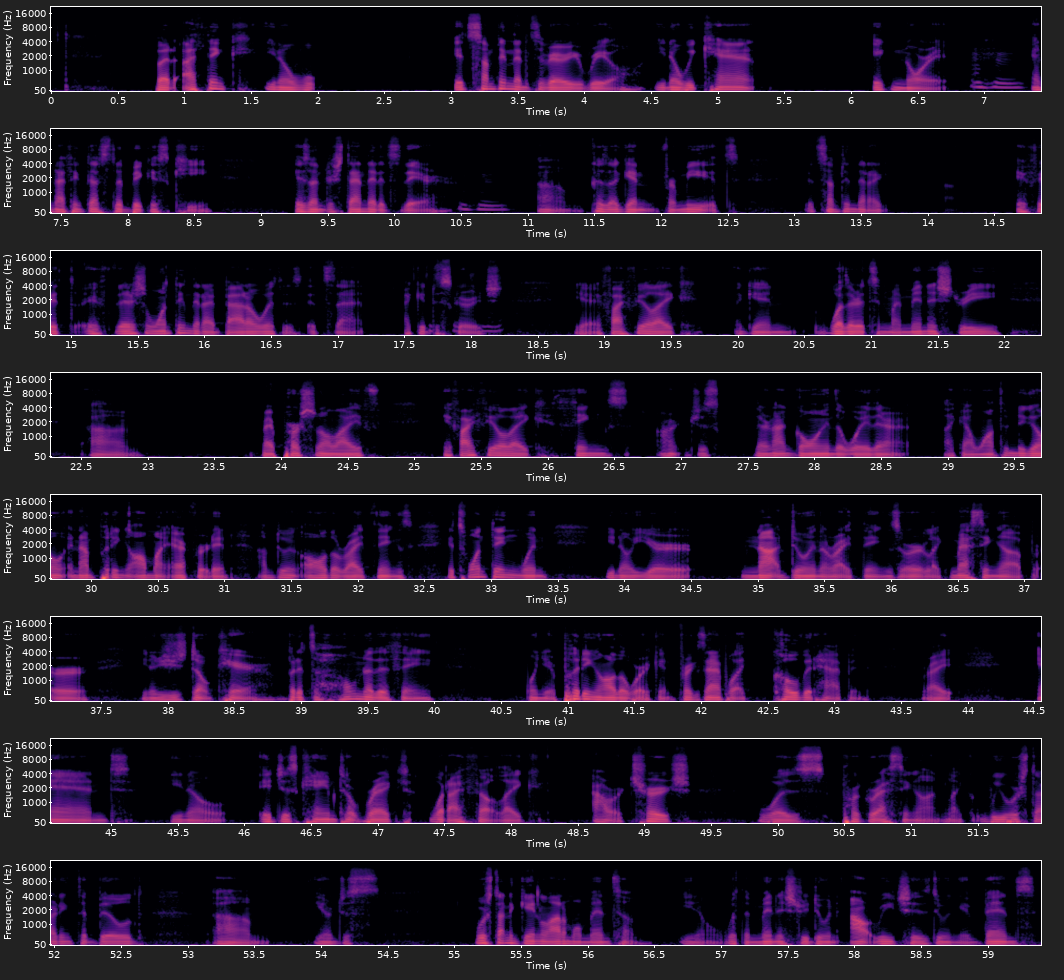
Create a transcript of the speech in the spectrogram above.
but I think you know w- it's something that's very real. You know, we can't ignore it, mm-hmm. and I think that's the biggest key is understand that it's there. Mm-hmm. because again for me it's it's something that i if it if there's one thing that i battle with is it's that i get discouraged yeah if i feel like again whether it's in my ministry um my personal life if i feel like things aren't just they're not going the way they're like i want them to go and i'm putting all my effort in i'm doing all the right things it's one thing when you know you're not doing the right things or like messing up or you know you just don't care. But it's a whole nother thing when you're putting all the work in. For example like covid happened right? And you know it just came to wreck what i felt like our church was progressing on. Like we were starting to build um you know just we're starting to gain a lot of momentum you know with the ministry doing outreaches doing events.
